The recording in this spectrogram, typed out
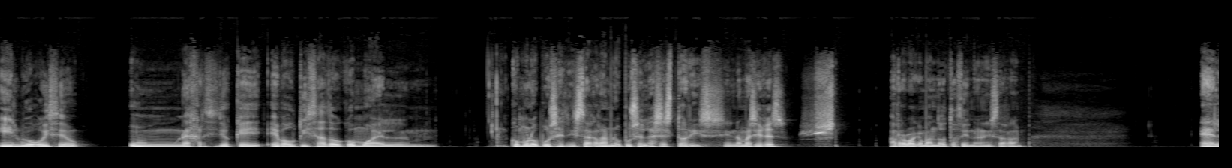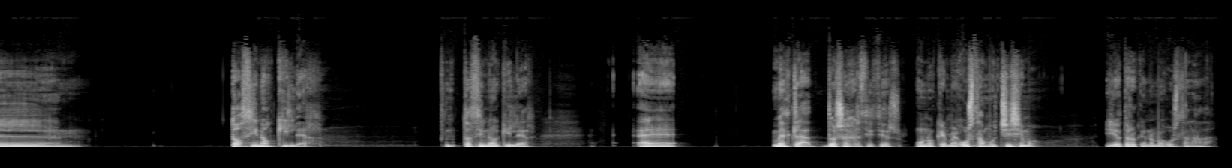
y luego hice un ejercicio que he bautizado como el. Como lo puse en Instagram, lo puse en las stories. Si no me sigues, arroba quemando tocino en Instagram. El. Tocino Killer. Tocino Killer. Eh, mezcla dos ejercicios. Uno que me gusta muchísimo y otro que no me gusta nada.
